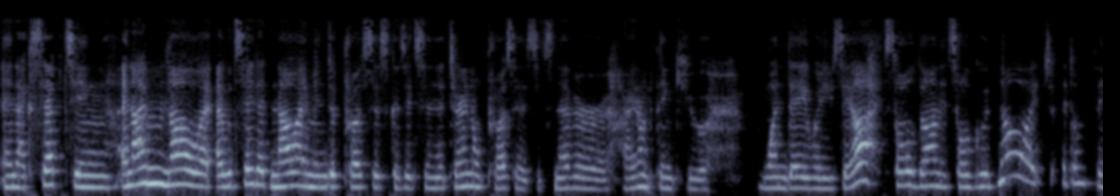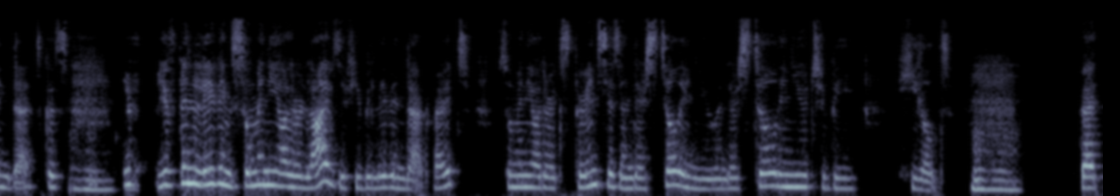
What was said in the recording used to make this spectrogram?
and accepting. And I'm now, I would say that now I'm in the process because it's an eternal process. It's never. I don't think you one day when you say ah oh, it's all done it's all good. No i, I don't think that because mm-hmm. you've you've been living so many other lives if you believe in that right? So many other experiences and they're still in you and they're still in you to be healed. Mm-hmm. but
